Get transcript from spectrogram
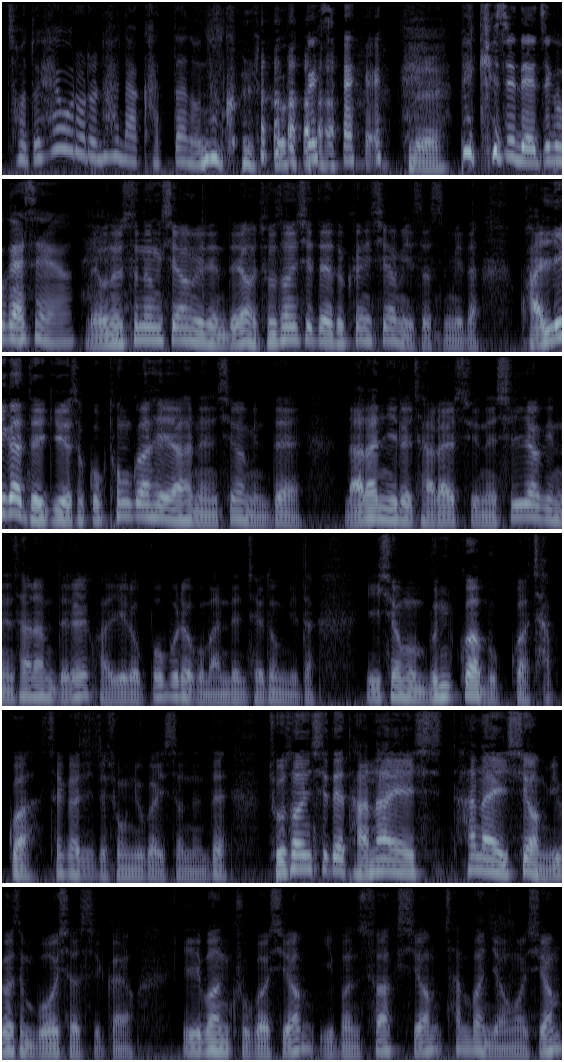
저도 헤어롤은 하나 갖다 놓는 걸로 회사에 네. 비키즈 내주고 가세요. 네, 오늘 수능 시험일인데요. 조선시대에도 큰 시험이 있었습니다. 관리가 되기 위해서 꼭 통과해야 하는 시험인데 나란 일을 잘할 수 있는 실력 있는 사람들을 관리로 뽑으려고 만든 제도입니다. 이 시험은 문과, 무과, 잡과 세 가지 종류가 있었는데 조선시대 단하의 시- 하나의 시험 이것은 무엇이었을까요? 1번 국어 시험, 2번 수학 시험, 3번 영어 시험,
